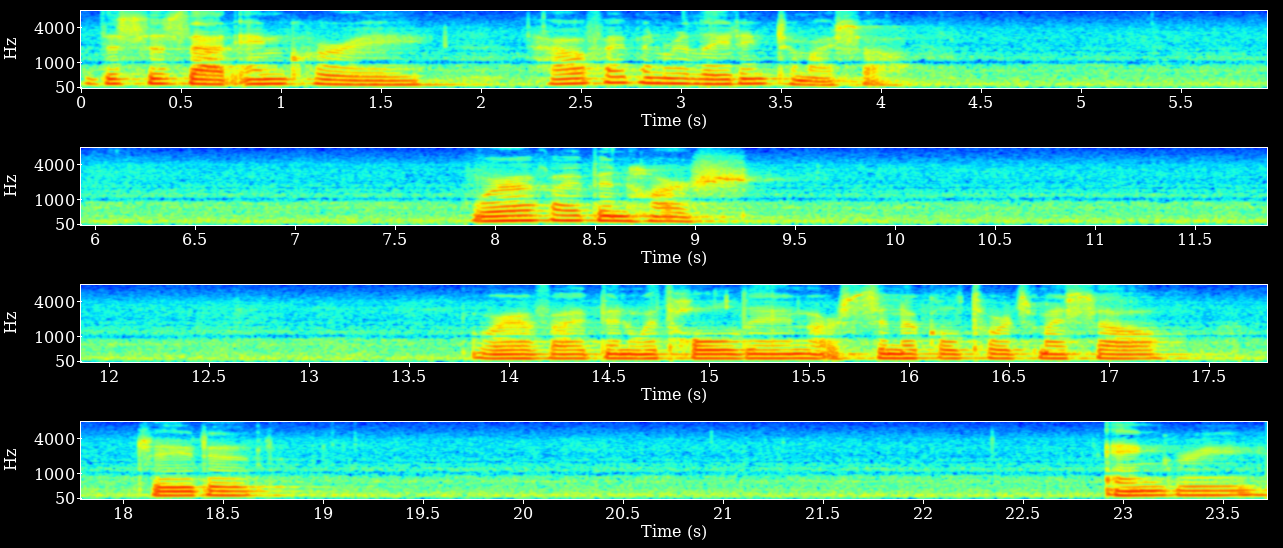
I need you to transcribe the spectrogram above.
So this is that inquiry. How have I been relating to myself? Where have I been harsh? Where have I been withholding or cynical towards myself, jaded, angry,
